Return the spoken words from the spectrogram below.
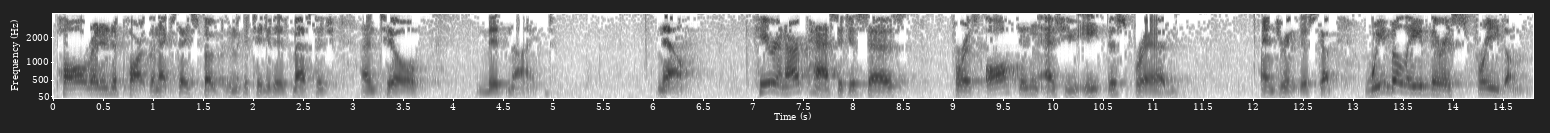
Paul, ready to depart the next day, spoke to them and continued his message until midnight. Now, here in our passage it says, For as often as you eat this bread and drink this cup, we believe there is freedom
